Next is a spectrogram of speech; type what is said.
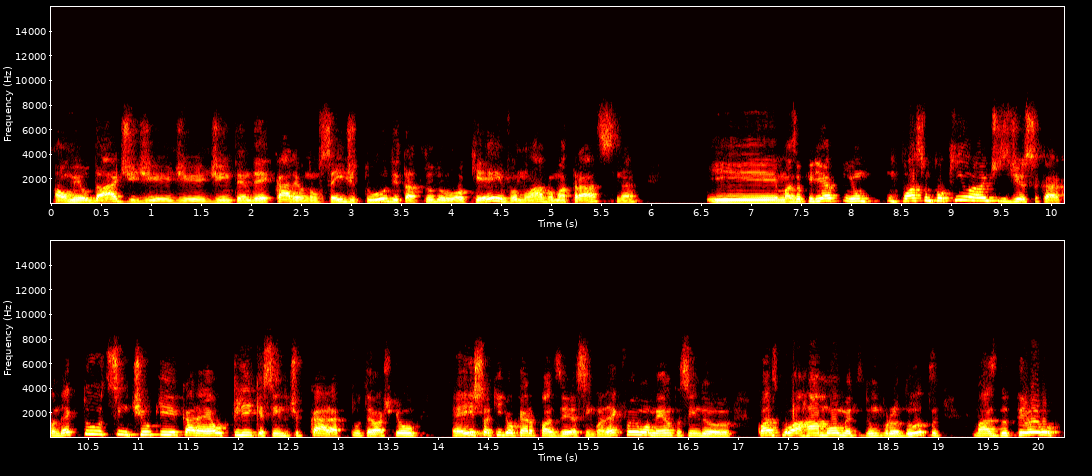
a humildade de, de, de entender, cara, eu não sei de tudo e tá tudo ok, vamos lá, vamos atrás, né? E, mas eu queria ir um, um passo um pouquinho antes disso, cara. Quando é que tu sentiu que, cara, é o clique, assim, do tipo, cara, puta, eu acho que eu, é isso aqui que eu quero fazer, assim. Quando é que foi o momento, assim, do quase que o aha moment de um produto, mas do teu,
